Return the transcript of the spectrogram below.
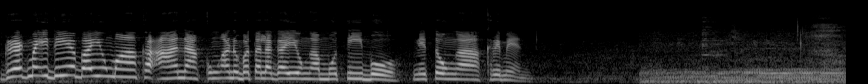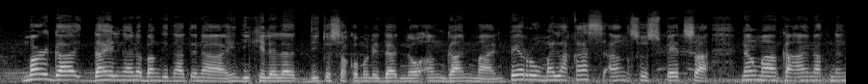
Greg, may ideya ba yung mga kaanak kung ano ba talaga yung ah, motibo nitong ah, krimen? Marga, dahil nga nabanggit natin na hindi kilala dito sa komunidad no ang gunman, pero malakas ang suspetsa ng mga kaanak ng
